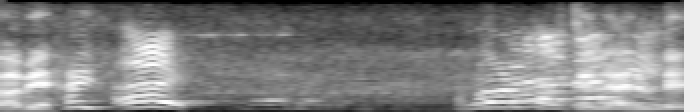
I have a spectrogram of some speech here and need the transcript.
ബാബി ഹായ്. എല്ലാവരും ഉണ്ട്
